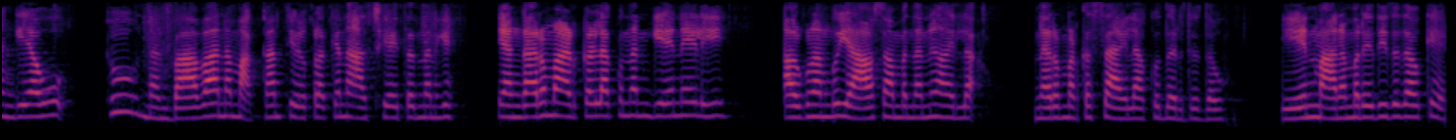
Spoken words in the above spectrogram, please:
ಹಂಗೆ ಅವು. ಥೂ ನನ್ನ ಬಾವ ನಮ್ಮ ಅಕ್ಕ ಅಂತ ತಿಳ್ಕೊಳಕ್ಕೆ ನಾಚಿಕೆ ಆಯ್ತದ ನನಗೆ. ಹೆಂಗಾರು ಮಾಡ್ಕೊಳ್ಳಾಕು ನನ್ಗೆ, ಏನು ಹೇಳಿ? ಅವ್ರಿಗೂ ನನಗೂ ಯಾವ ಸಂಬಂಧನೂ ಇಲ್ಲ. ಏನಾರು ಮಾಡ್ಕೊ ಸಾಯ್ಲಾಕು ದರ್ದದವು ಏನು ಮಾನ ಮರ್ಯಾದೆ ಇದ್ದದ ಅವಕ್ಕೆ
